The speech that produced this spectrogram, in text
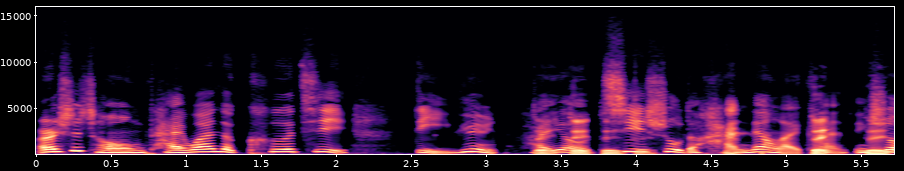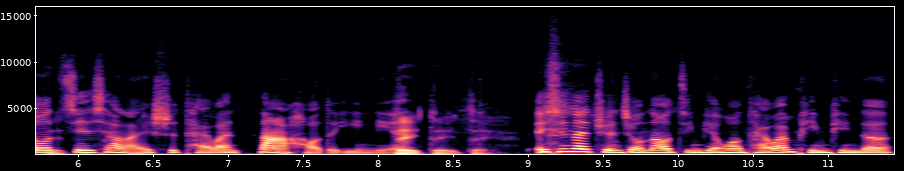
而是从台湾的科技。底蕴还有技术的含量来看，你说接下来是台湾大好的一年。对对对。哎，现在全球闹晶片荒，台湾频频的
